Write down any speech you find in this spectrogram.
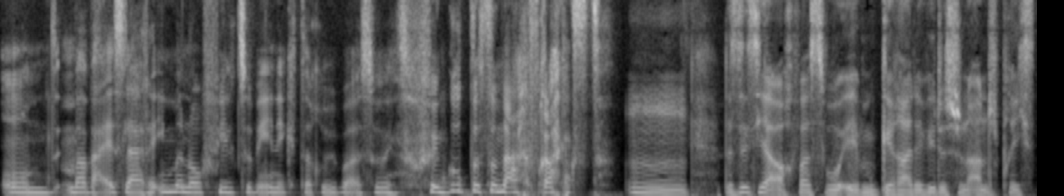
Und man weiß leider immer noch viel zu wenig darüber. Also insofern gut, dass du nachfragst. Mm, das ist ja auch was, wo eben gerade, wie du schon ansprichst,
